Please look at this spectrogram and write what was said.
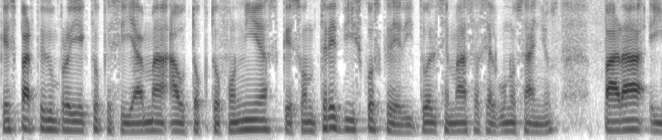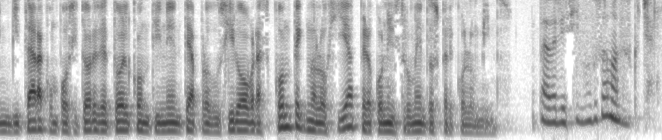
que es parte de un proyecto que se llama Autoctofonías, que son tres discos que editó el CEMAS hace algunos años para invitar a compositores de todo el continente a producir obras con tecnología, pero con instrumentos precolombinos. Padrísimo, pues vamos a escucharla.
